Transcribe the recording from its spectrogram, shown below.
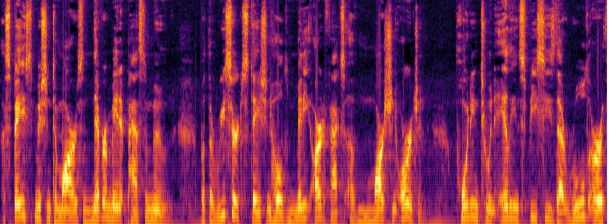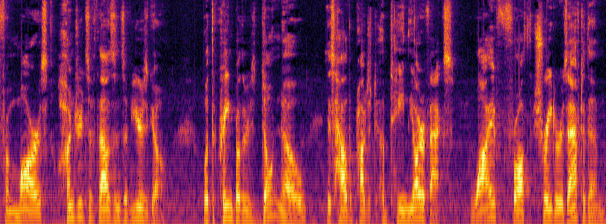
A space mission to Mars never made it past the moon, but the research station holds many artifacts of Martian origin, pointing to an alien species that ruled Earth from Mars hundreds of thousands of years ago. What the Crane brothers don't know is how the project obtained the artifacts, why Froth Schrader is after them,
